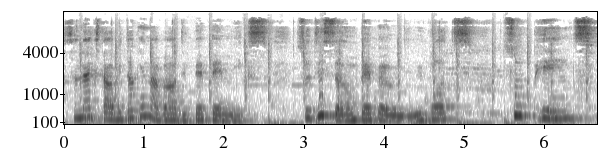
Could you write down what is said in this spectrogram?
So next I'll be talking about the pepper mix. So this um, pepper we, we bought two paints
